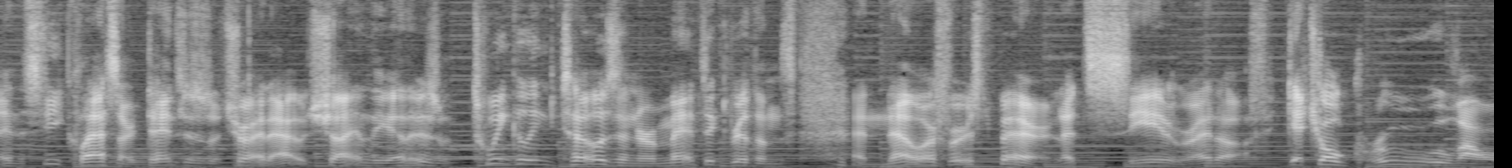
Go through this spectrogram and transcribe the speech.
In the C class, our dancers will try to outshine the others with twinkling toes and romantic rhythms. And now our first pair. Let's see it right off. Get your groove on!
